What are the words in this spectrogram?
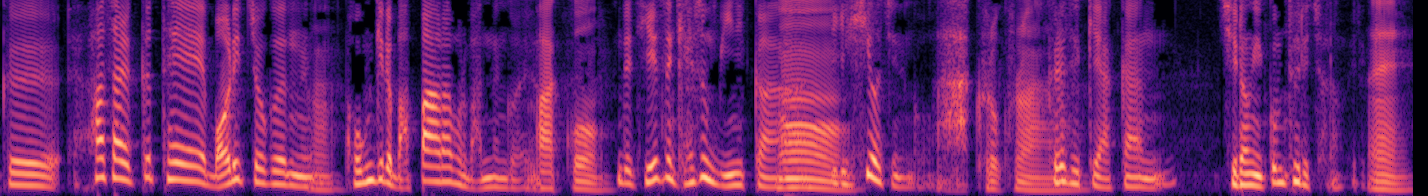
그 화살 끝에 머리 쪽은 어. 공기를 맞바람으로 맞는 거예요. 맞고. 근데 뒤에서는 계속 미니까 어. 이게 휘어지는 거. 아, 그렇구나. 그래서 이렇게 약간 지렁이 꿈틀이처럼 이렇게 예.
